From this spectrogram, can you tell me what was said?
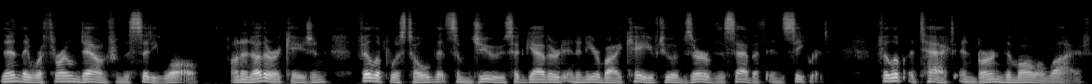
Then they were thrown down from the city wall. On another occasion, Philip was told that some Jews had gathered in a nearby cave to observe the Sabbath in secret. Philip attacked and burned them all alive.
